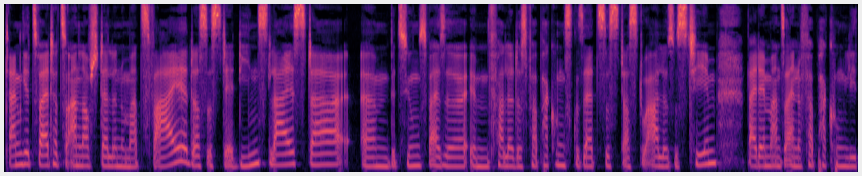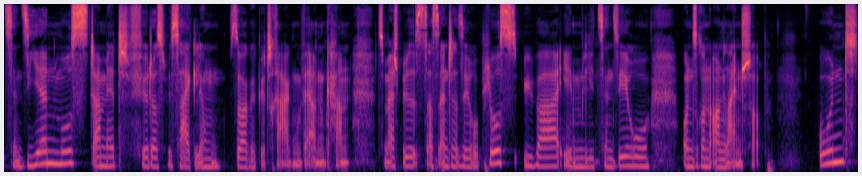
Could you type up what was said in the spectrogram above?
Dann geht's weiter zur Anlaufstelle Nummer zwei. Das ist der Dienstleister, ähm, beziehungsweise im Falle des Verpackungsgesetzes das duale System, bei dem man seine Verpackung lizenzieren muss, damit für das Recycling Sorge getragen werden kann. Zum Beispiel ist das Interzero Plus über eben Lizenzero unseren Online-Shop. Und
